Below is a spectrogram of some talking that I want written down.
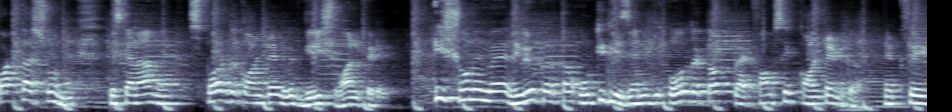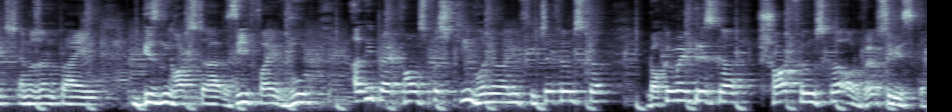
पॉडकास्ट शो में, जिसका नाम है spot the content with Girish Wankhede. इस शो में मैं रिव्यू करता हूँ ओ यानी कि ओवर द टॉप प्लेटफॉर्म से कंटेंट का। Netflix Amazon Prime Disney Hotstar Zee five Voot आदि प्लेटफॉर्म्स पर स्ट्रीम होने वाली फीचर फिल्म्स का। डॉक्यूमेंट्रीज का शॉर्ट फिल्म्स का और वेब सीरीज़ का।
